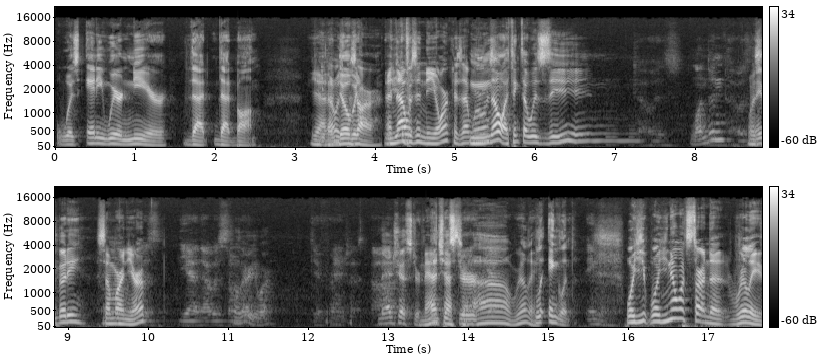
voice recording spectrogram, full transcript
was anywhere near that that bomb. Yeah, You that know, was nobody- bizarre. And that was in New York. Is that where it was? No, I think that was in That was London. that was, Was- Anybody? somewhere in Europe. was- yeah, that was Oh, somewhere there you are. different. Uh, Manchester. Manchester. Oh, really? England. England. Well, you well, you know what's starting to really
